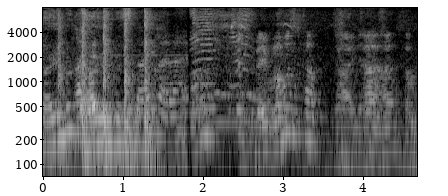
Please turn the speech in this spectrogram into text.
Dayının hayırlısı. Dayı var ha. Bey bulamaz mı tam? Ha, ha, tamam.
